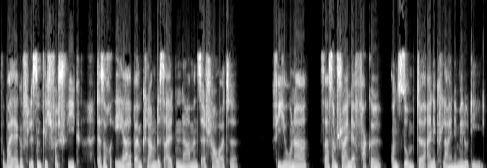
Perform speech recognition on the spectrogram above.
Wobei er geflissentlich verschwieg, dass auch er beim Klang des alten Namens erschauerte. Fiona saß im Schein der Fackel und summte eine kleine Melodie.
